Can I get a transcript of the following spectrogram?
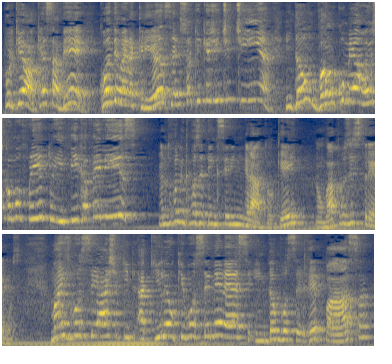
Porque, ó, quer saber? Quando eu era criança, era isso aqui que a gente tinha. Então, vamos comer arroz com ovo frito e fica feliz. Eu não tô falando que você tem que ser ingrato, ok? Não vá para os extremos. Mas você acha que aquilo é o que você merece. Então, você repassa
